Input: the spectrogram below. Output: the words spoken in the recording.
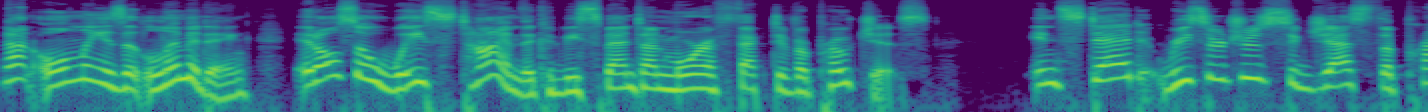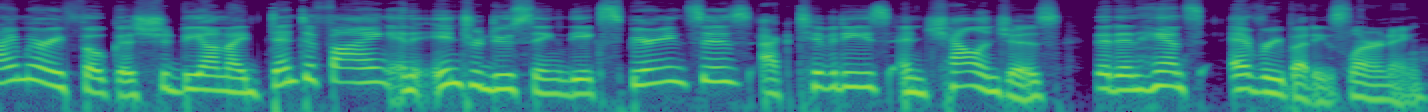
Not only is it limiting, it also wastes time that could be spent on more effective approaches. Instead, researchers suggest the primary focus should be on identifying and introducing the experiences, activities, and challenges that enhance everybody's learning.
